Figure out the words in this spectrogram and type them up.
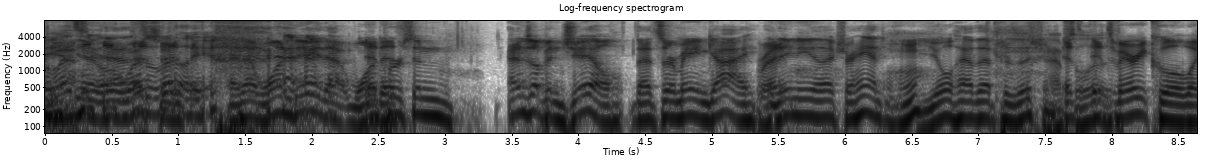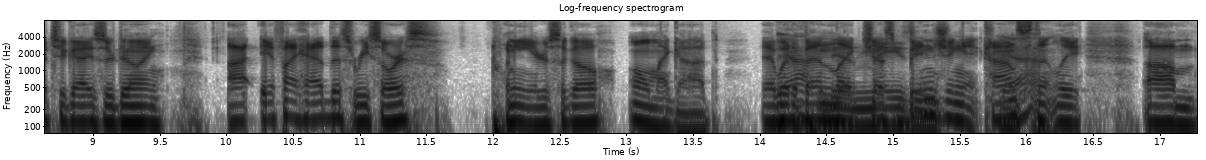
day, wetsuit, Or a absolutely. and that one day that one It is. person ends up in jail. That's their main guy, Right. and they need an extra hand. Mm-hmm. You'll have that position. It's, Absolutely. it's very cool what you guys are doing. Uh, if I had this resource 20 years ago, oh my God, it would have been like be just binging it constantly. Um,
